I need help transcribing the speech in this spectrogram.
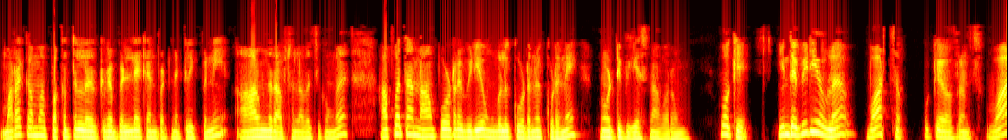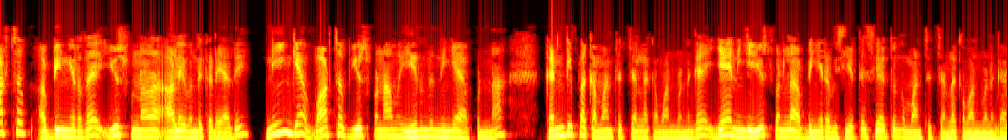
மறக்காம பக்கத்தில் இருக்கிற பெல் ஐக்கன் பட்டனை கிளிக் பண்ணி ஆளுங்கிற ஆப்ஷன்ல வச்சுக்கோங்க. அப்பதான் நான் போடுற வீடியோ உங்களுக்கு உடனுக்குடனே நோட்டிபிகேஷனா வரும். ஓகே இந்த வீடியோவில் வாட்ஸ்அப் ஓகேவா ஃப்ரெண்ட்ஸ் வாட்ஸ்அப் அப்படிங்கிறத யூஸ் பண்ணாத ஆளே வந்து கிடையாது. நீங்கள் வாட்ஸ்அப் யூஸ் பண்ணாமல் இருந்திருந்தீங்க அப்படின்னா கண்டிப்பாக கமெண்ட் செக்ஷனில் கமெண்ட் பண்ணுங்கள் ஏன் நீங்கள் யூஸ் பண்ணல அப்படிங்கிற விஷயத்தை சேர்த்தும் கமெண்ட் செக்ஷனில் கமெண்ட் பண்ணுங்க.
